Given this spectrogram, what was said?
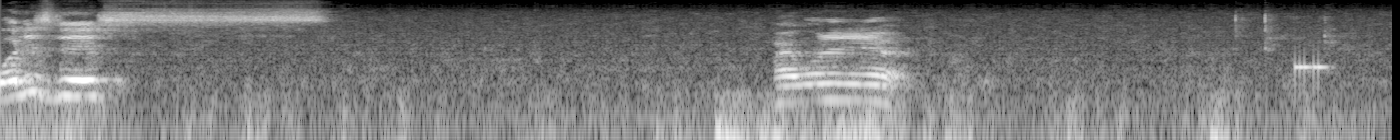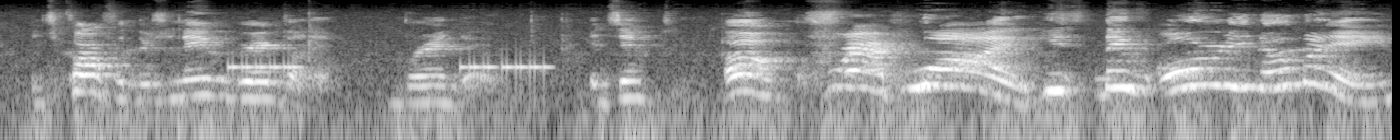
What is this? I want to know. It's a coffin. There's a name engraved on it. Brando. It's empty. Oh crap! Why? He's, they've already known my name,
